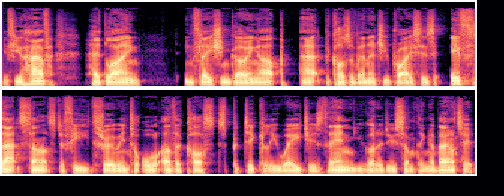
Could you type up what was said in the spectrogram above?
If you have headline inflation going up at, because of energy prices, if that starts to feed through into all other costs, particularly wages, then you've got to do something about it.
